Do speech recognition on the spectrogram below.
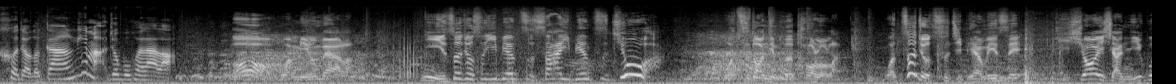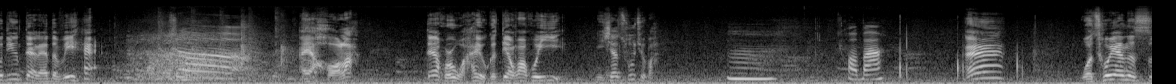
克掉的肝立马就不回来了。哦，我明白了，你这就是一边自杀一边自救啊！我知道你们的套路了，我这就吃几片维 C，抵消一下尼古丁带来的危害。这，哎呀，好了，待会儿我还有个电话会议，你先出去吧。嗯，好吧。哎，我抽烟的事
